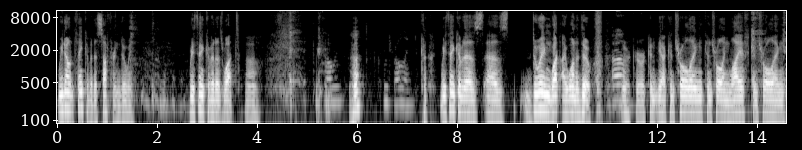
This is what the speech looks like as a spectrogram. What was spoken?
we don't think of it as suffering, do we? we think of it as what? Uh, Controlling. Huh? Controlling. We think of it as, as doing what I want to do. Oh. or, or con- yeah, controlling, controlling life, controlling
